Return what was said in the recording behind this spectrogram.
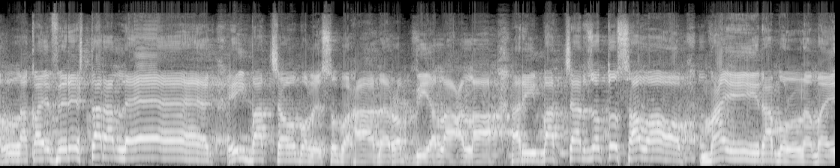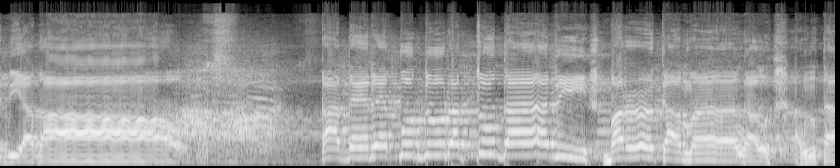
আল্লাহ কয়, ফেরেশতারা লেখ এই বাচ্চাও বলে, সুবহান রব্বিয়াল আলা। আর এই বাচ্চার যত সওয়াব, মায়ের আমল নামায় দিয়া দাও। কাদের কুদরত দারি বর কামাল আন্তা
